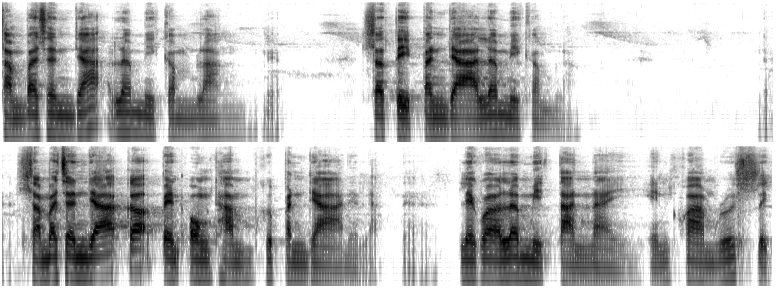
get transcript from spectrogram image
สัมปชัญญะเริ่มมีกำลังเนี่ยสติปัญญาเริ่มมีกำลัง สัมปชัญญะก็เป็นองค์ธรรมคือปัญญาเนี่ยแหละนะเรียกว่าเริ่มมีตาในเห็นความรู้สึก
